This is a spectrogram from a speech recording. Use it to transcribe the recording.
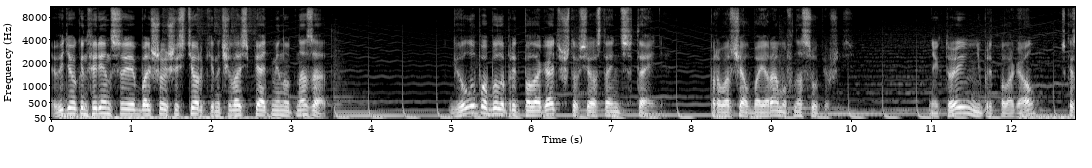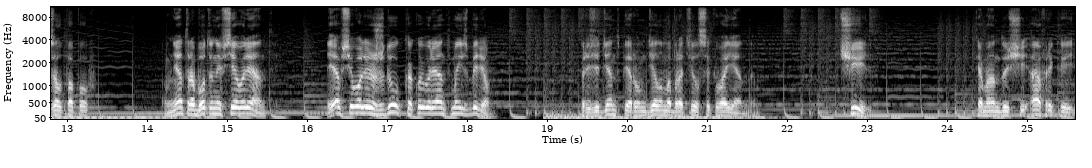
Видеоконференция Большой шестерки началась пять минут назад. Глупо было предполагать, что все останется в тайне, проворчал Байрамов, насупившись. Никто и не предполагал, сказал Попов. У меня отработаны все варианты. Я всего лишь жду, какой вариант мы изберем. Президент первым делом обратился к военным. Чиль командующий Африкой,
